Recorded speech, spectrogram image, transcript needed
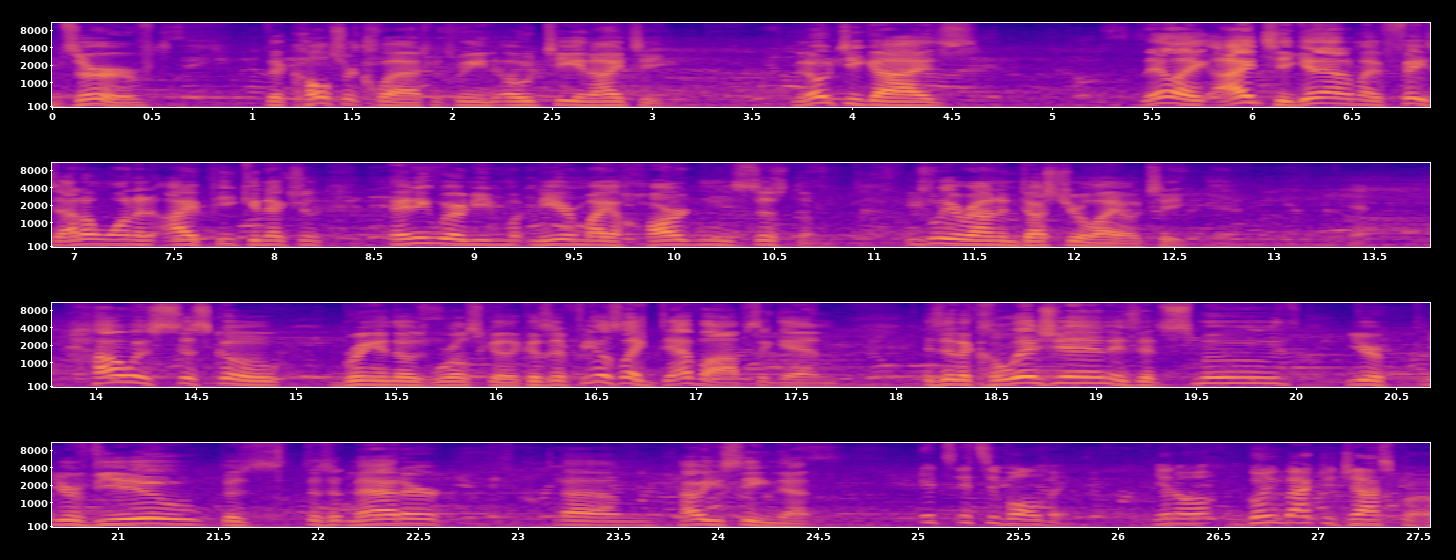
observed the culture clash between OT and IT. I mean, OT guys, they're like, IT, get out of my face. I don't want an IP connection anywhere near my hardened system, usually around industrial IoT. Yeah. How is Cisco bringing those worlds together? Because it feels like DevOps again. Is it a collision? Is it smooth? your your view? Does does it matter? Um, how are you seeing that? It's it's evolving. You know, going back to Jasper,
